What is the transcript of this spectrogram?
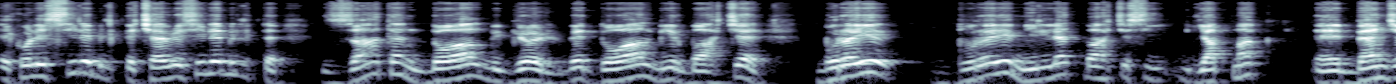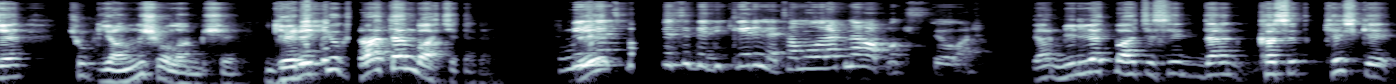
ekolojisiyle birlikte, çevresiyle birlikte zaten doğal bir göl ve doğal bir bahçe. Burayı burayı millet bahçesi yapmak e, bence çok yanlış olan bir şey. Gerek yok zaten bahçe. Millet bahçesi dedikleri ne? Tam olarak ne yapmak istiyorlar? Yani millet bahçesinden kasıt keşke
